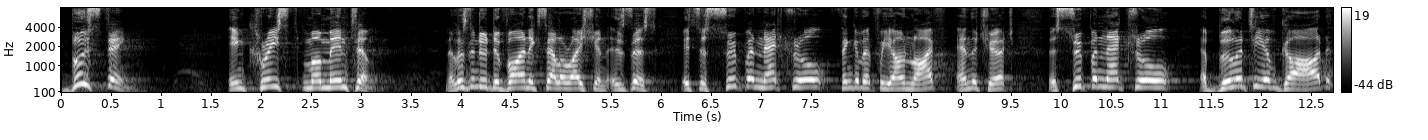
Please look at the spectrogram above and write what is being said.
boosting, increased momentum. Now, listen to divine acceleration is this it's a supernatural, think of it for your own life and the church, the supernatural ability of God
